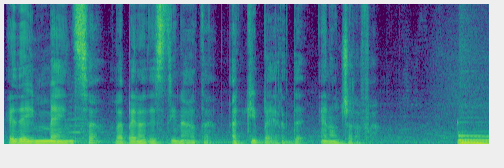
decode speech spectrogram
Ed è immensa la pena destinata a chi perde e non ce la fa.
